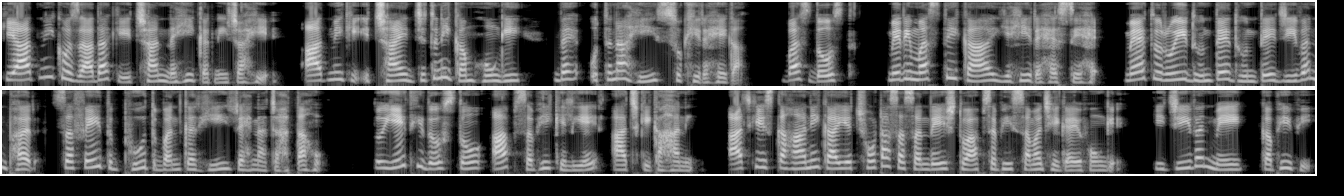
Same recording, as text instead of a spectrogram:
कि आदमी को ज़्यादा की इच्छा नहीं करनी चाहिए। आदमी की इच्छाएँ जितनी कम होंगी, वह उतना ही सुखी रहेगा। बस दोस्त, मेरी मस्ती का यही रहस्य है। मैं तो रुई धुनते धुनते जीवन भर सफ़ेद भूत बनकर ही रहना चाहता हूँ। तो ये थी दोस्तों, आप सभी के लिए आज की कहानी। आज की इस कहानी का ये छोटा सा संदेश तो आप सभी समझ ही गए होंगे। कि जीवन में कभी भी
